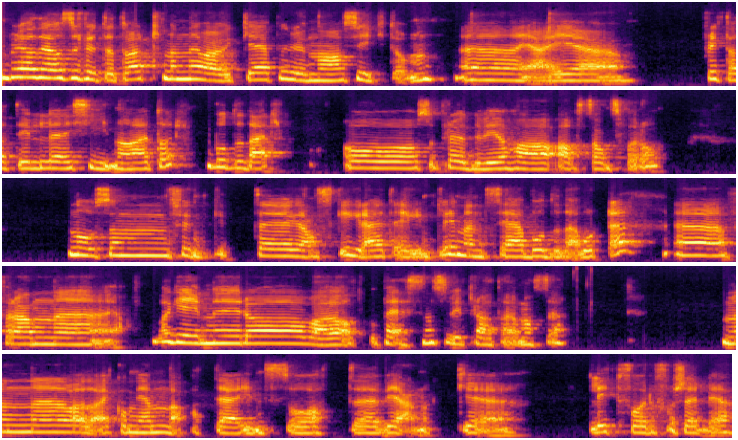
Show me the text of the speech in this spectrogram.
ble det også slutt etter hvert, men det var jo ikke pga. sykdommen. Jeg flytta til Kina et år, bodde der. Og så prøvde vi å ha avstandsforhold. Noe som funket eh, ganske greit egentlig mens jeg bodde der borte. Eh, for han eh, ja, var gamer og var jo alt på PC-en, så vi prata jo masse. Men det var da jeg kom hjem da, at jeg innså at vi er nok litt for forskjellige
